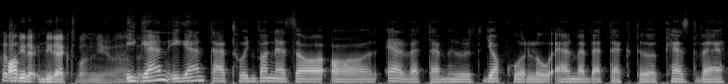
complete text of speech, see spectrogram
Hát direkt, direkt van nyilván. Igen, de... igen, tehát hogy van ez a, a elvetemült, gyakorló elmebetegtől kezdve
